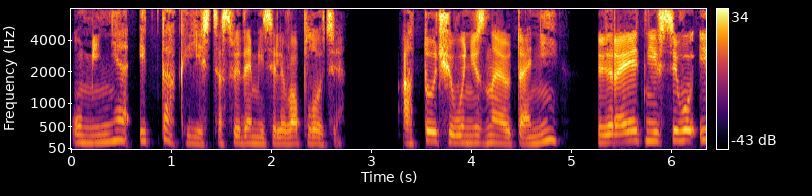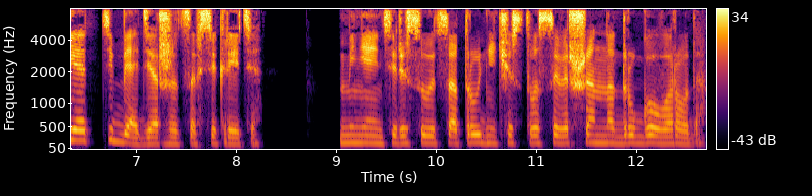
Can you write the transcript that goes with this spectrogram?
«У меня и так есть осведомители во плоти, а то, чего не знают они, вероятнее всего и от тебя держится в секрете. Меня интересует сотрудничество совершенно другого рода.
